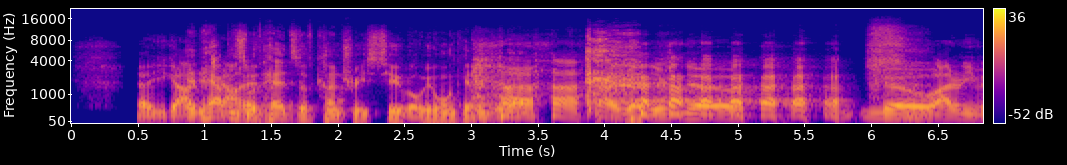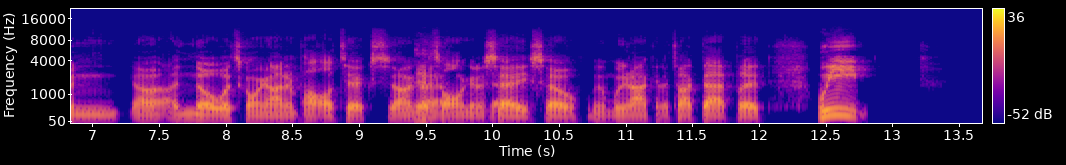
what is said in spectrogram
uh, you got it happens with heads of countries too, but we won't get into that. yeah, there's no, no. I don't even uh, know what's going on in politics. Uh, that's yeah, all I'm going to yeah. say. So we're not going to talk that. But we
